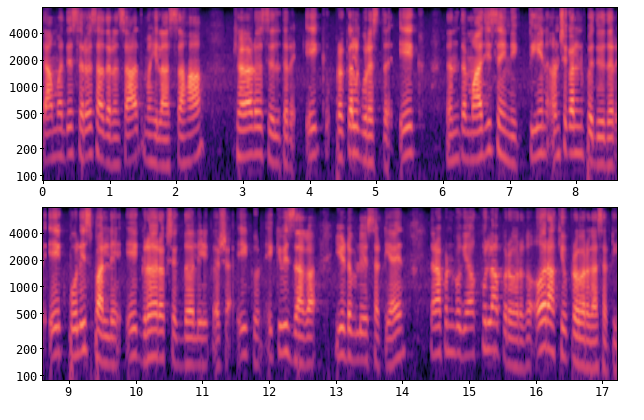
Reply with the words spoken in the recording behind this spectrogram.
त्यामध्ये सर्वसाधारण सात महिला सहा खेळाडू असेल तर एक प्रकल्पग्रस्त एक नंतर माजी सैनिक तीन अंशकालीन पदवीधर एक पोलीस पाल्य एक ग्रहरक्षक दल एक अशा एकूण एकवीस जागा ई डब्ल्यू एससाठी आहेत. तर आपण बघूया खुला प्रवर्ग अराखीव प्रवर्गासाठी.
